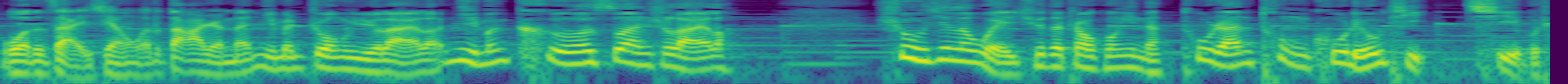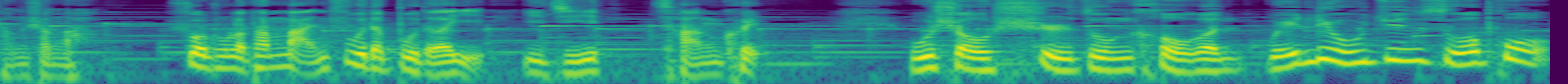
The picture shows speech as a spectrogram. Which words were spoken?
我的宰相，我的大人们，你们终于来了，你们可算是来了。受尽了委屈的赵匡胤呢，突然痛哭流涕，泣不成声啊。说出了他满腹的不得已以及惭愧，吾受世尊厚恩，为六军所迫，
